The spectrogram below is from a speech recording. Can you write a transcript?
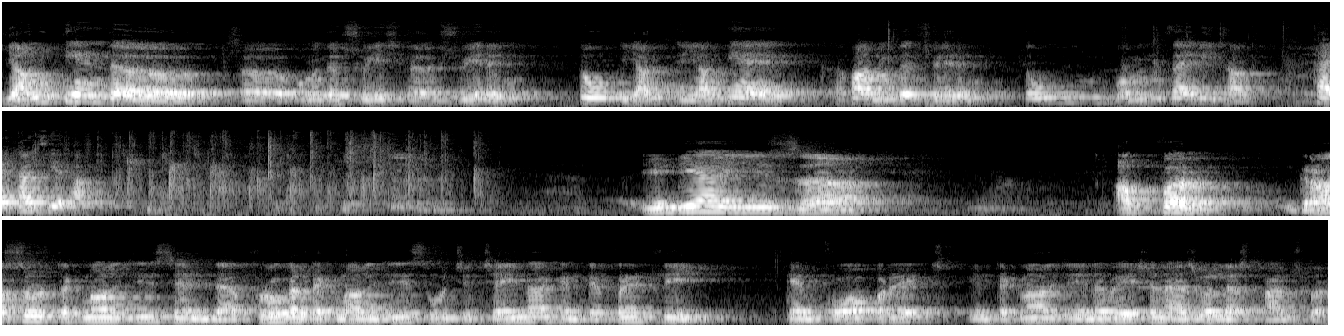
洋电的呃，我们的学呃学人都洋洋电发明的学人都我们在立场太感谢他。 India is uh, Upper grassroots technologies and frugal technologies which China can definitely can cooperate in technology innovation as well as transfer.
